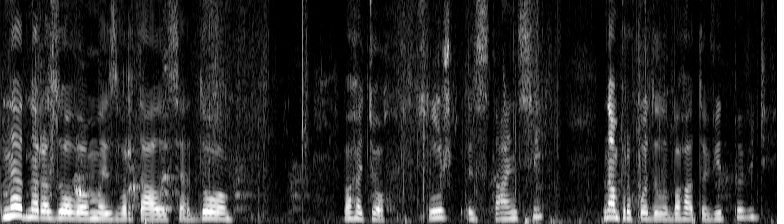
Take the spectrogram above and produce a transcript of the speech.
Неодноразово ми зверталися до багатьох служб і станцій. Нам приходило багато відповідей.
